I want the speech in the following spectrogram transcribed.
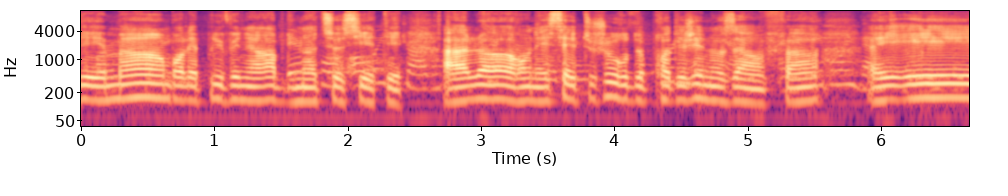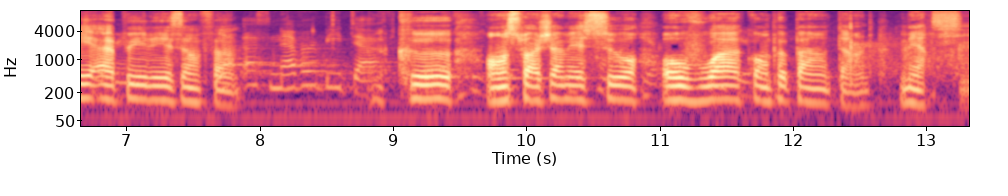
des membres les plus vulnérables de notre société. Alors, on essaie toujours de protéger nos enfants et, appuyer les enfants, qu'on ne soit jamais sourd aux voix qu'on ne peut pas entendre. Merci.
